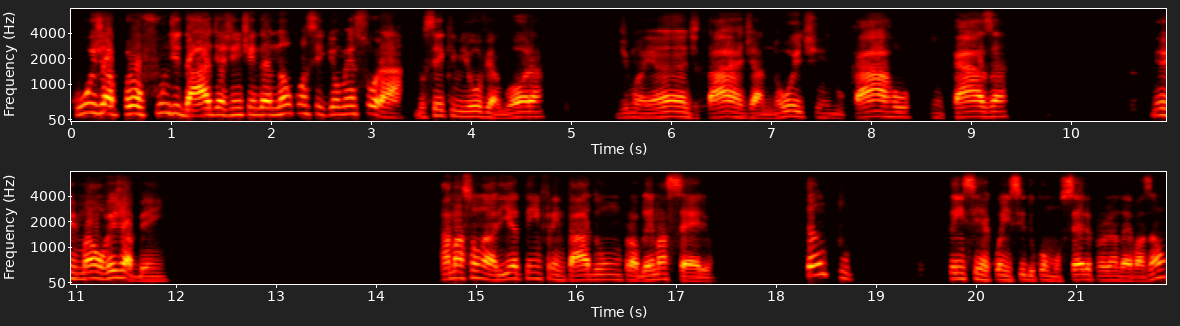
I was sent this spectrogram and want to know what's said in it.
cuja profundidade a gente ainda não conseguiu mensurar. Você que me ouve agora, de manhã, de tarde, à noite, no carro, em casa. Meu irmão, veja bem. A maçonaria tem enfrentado um problema sério. Tanto tem se reconhecido como sério o problema da evasão,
